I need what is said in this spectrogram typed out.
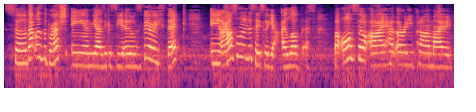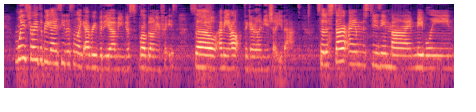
So that was the brush, and yeah, as you can see, it was very thick. And I also wanted to say, so yeah, I love this. But also, I had already put on my moisturizer, but you guys see this in like every video. I mean, just rub it on your face. So, I mean, I don't think I really need to show you that. So to start, I am just using my Maybelline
